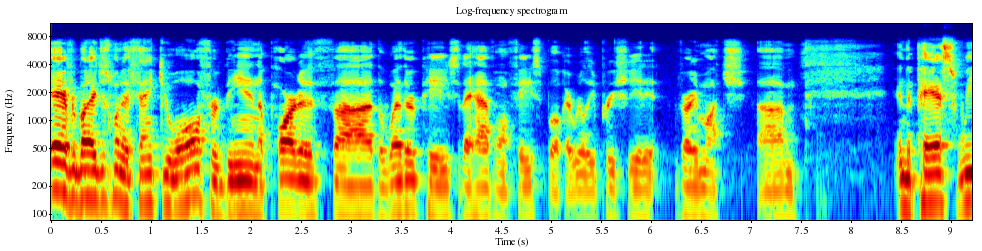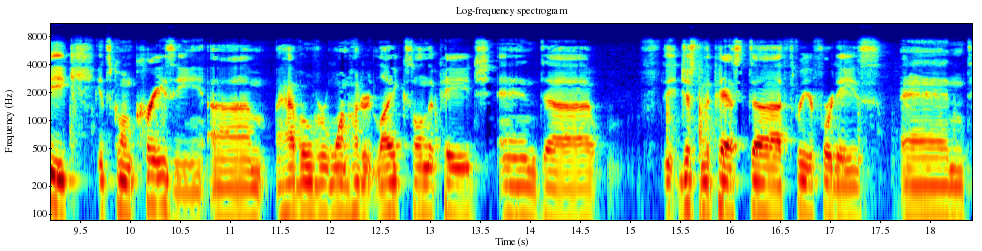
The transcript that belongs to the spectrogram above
Hey, everybody. I just want to thank you all for being a part of uh, the weather page that I have on Facebook. I really appreciate it very much. Um, in the past week, it's gone crazy. Um, I have over 100 likes on the page, and uh, just in the past uh, three or four days, and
